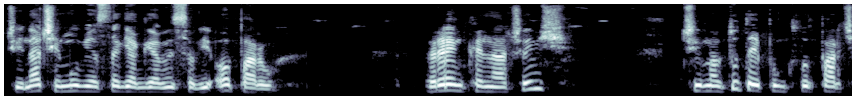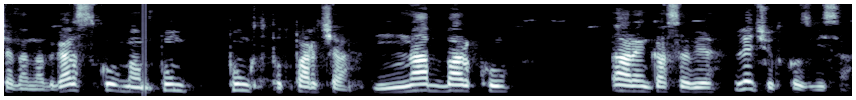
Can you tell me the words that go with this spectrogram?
Czy inaczej mówiąc, tak jak ja bym sobie oparł rękę na czymś, czy mam tutaj punkt podparcia na nadgarstku, mam punkt podparcia na barku, a ręka sobie leciutko zwisa.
